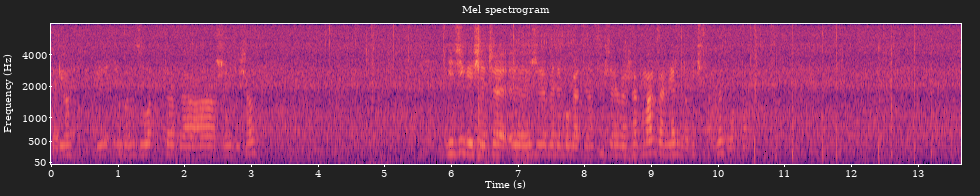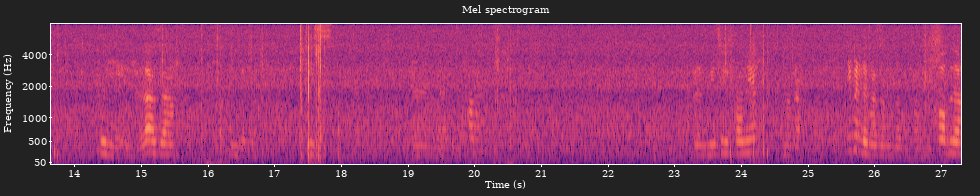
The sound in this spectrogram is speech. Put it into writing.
Serio? Ingon złota za 60? Nie dziwię się, czy, y, że będę bogaty na tym serwerze. Mam zamiar zrobić farmę złota. Później żelaza. I wiecie. Is. Um, Ham. ale mnie coś spawnie. Dobra. Nie będę was zanudzał kupaniem hodla.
